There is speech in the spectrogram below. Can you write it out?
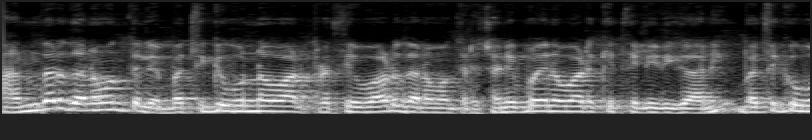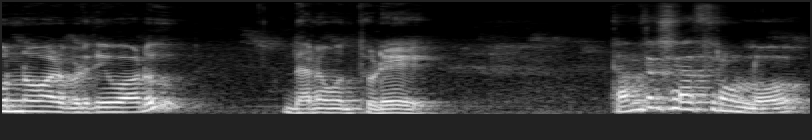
అందరూ ధనవంతులే. బతికి ఉన్నవాడు ప్రతివాడు ధనవంతుడే. చనిపోయిన వాడికి తెలియదు కానీ బతికి ఉన్నవాడు ప్రతివాడు ధనవంతుడే. తంత్రశాస్త్రంలో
